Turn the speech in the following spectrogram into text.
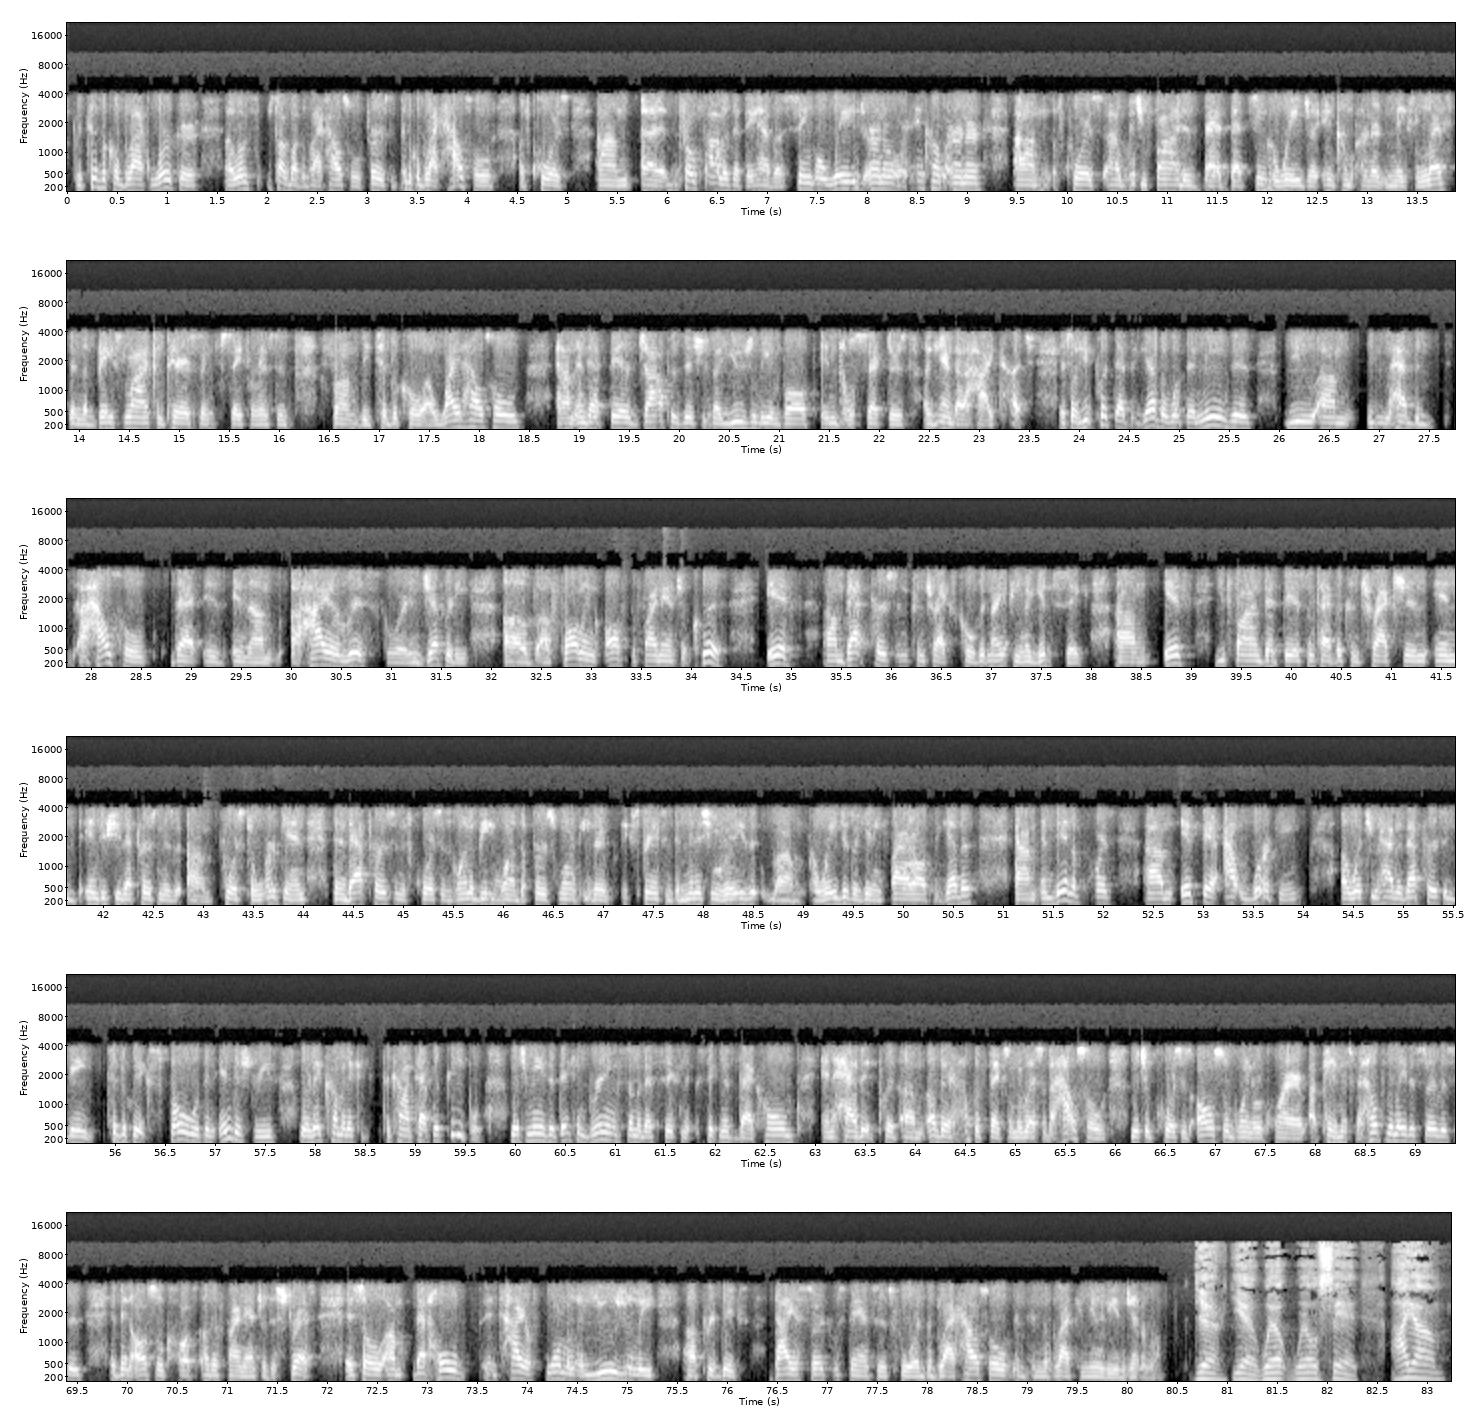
the typical black worker, uh, let's talk about the black household first. The typical black household, of course, um, uh, the profile is that they have a single wage earner or income earner. Um, of course, uh, what you find is that that single wage or income earner makes less than the baseline comparison, say, for instance, from the typical uh, white household, um, and that their job positions are usually involved in those sectors, again, that are high touch. And so if you put that together, what that means is you um, you have the a household that is in um, a higher risk or in jeopardy of uh, falling off the financial cliff if um, that person contracts COVID 19 or gets sick. Um, if you find that there's some type of contraction in the industry that person is um, forced to work in, then that person, of course, is going to be one of the first ones either experiencing diminishing raise, um, wages or getting fired altogether. Um, and then, of course, um, if they're out working, uh, what you have is that person being typically exposed in industries where they come into to contact with people, which means that they can bring some of that sickness, sickness back home and have it put um, other health effects on the rest of the household, which of course is also going to require uh, payments for health related services and then also cause other financial distress. And so um, that whole entire formula usually uh, predicts dire circumstances for the black household and then the black community in general. Yeah, yeah, well, well said. I um,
